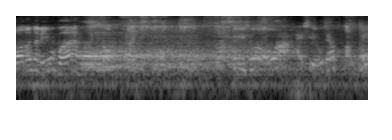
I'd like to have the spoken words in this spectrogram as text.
我们的灵魂总算起供，虽说偶尔还是有点跑调。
